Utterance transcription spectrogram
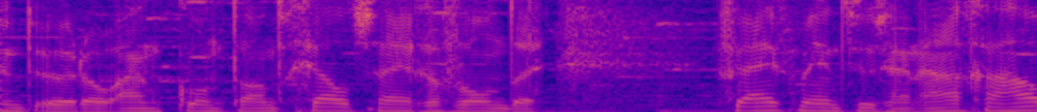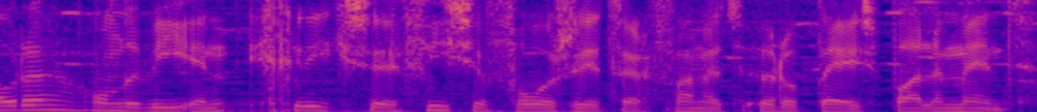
600.000 euro aan contant geld zijn gevonden. Vijf mensen zijn aangehouden, onder wie een Griekse vicevoorzitter van het Europees Parlement.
